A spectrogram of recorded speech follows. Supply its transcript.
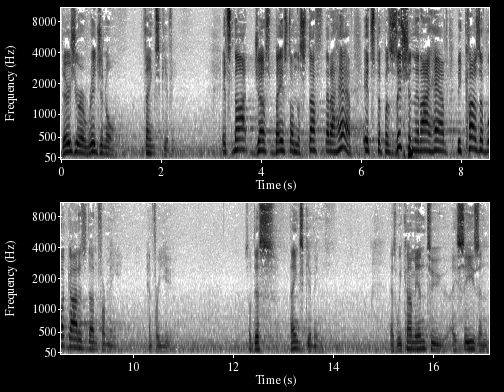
There's your original thanksgiving. It's not just based on the stuff that I have, it's the position that I have because of what God has done for me and for you. So, this Thanksgiving, as we come into a season,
